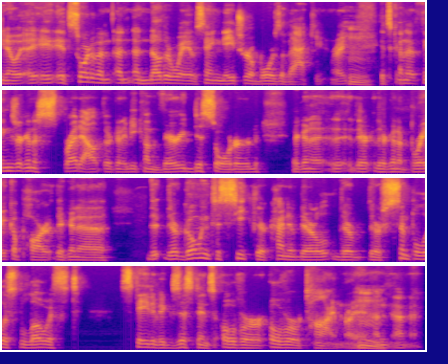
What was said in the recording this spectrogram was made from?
you know it, it's sort of an, an, another way of saying nature abhors a vacuum right? Mm. it's going to things are going to spread out. They're going to become very disordered. They're going to they're, they're going to break apart. They're going to they're going to seek their kind of their their their simplest lowest state of existence over over time, right? Mm. And, and,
